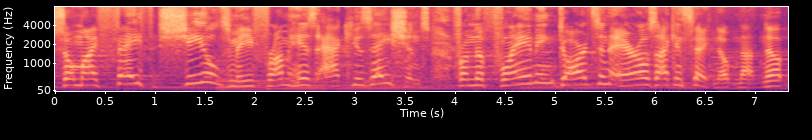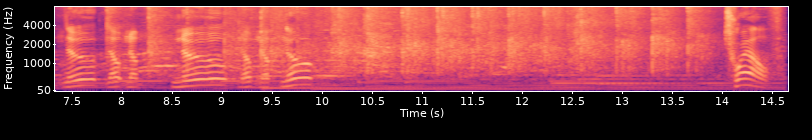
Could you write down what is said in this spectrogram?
So my faith shields me from his accusations, from the flaming darts and arrows. I can say, nope, not, nope, nope, nope, nope, nope, nope, nope, nope. 12,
